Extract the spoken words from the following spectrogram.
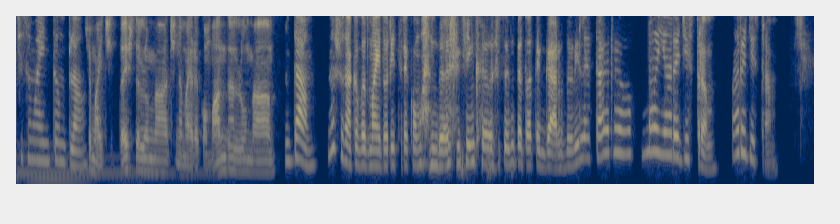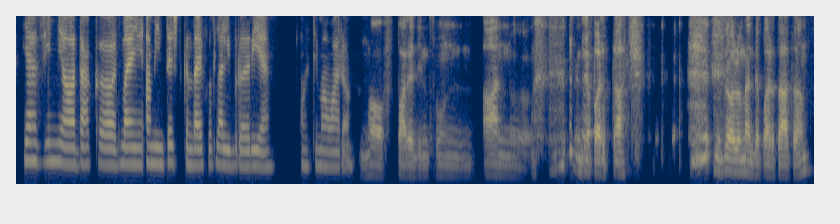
ce se mai întâmplă. Ce mai citește lumea, ce ne mai recomandă lumea. Da, nu știu dacă vă mai doriți recomandări, fiindcă sunt pe toate gardurile, dar uh, noi înregistrăm. Înregistrăm. Ia zi-mi uh, dacă îți mai amintești când ai fost la librărie ultima oară. Of, pare dintr-un an uh, îndepărtat, dintr-o lume îndepărtată.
